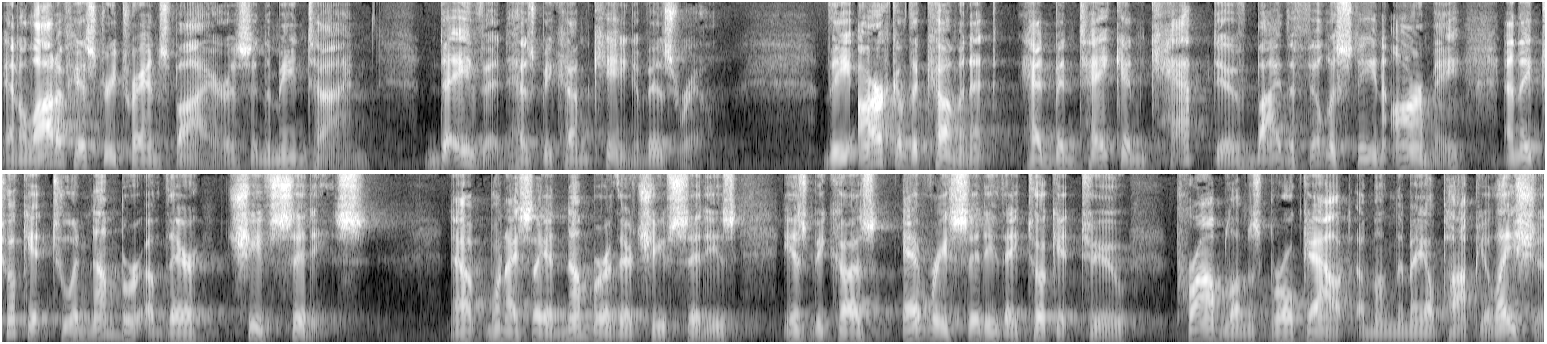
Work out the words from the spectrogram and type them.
and a lot of history transpires in the meantime, David has become king of Israel. The Ark of the Covenant had been taken captive by the Philistine army, and they took it to a number of their chief cities. Now, when I say a number of their chief cities, is because every city they took it to, problems broke out among the male population.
